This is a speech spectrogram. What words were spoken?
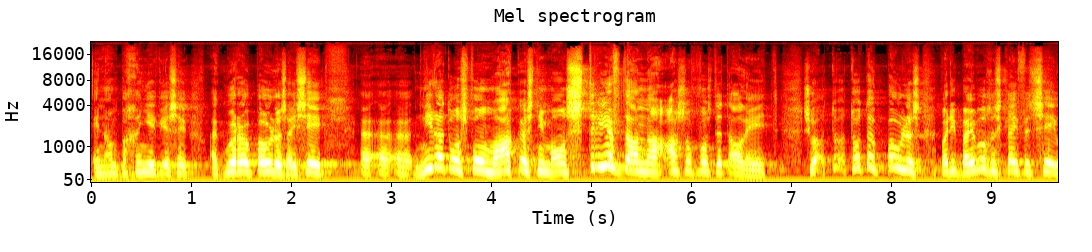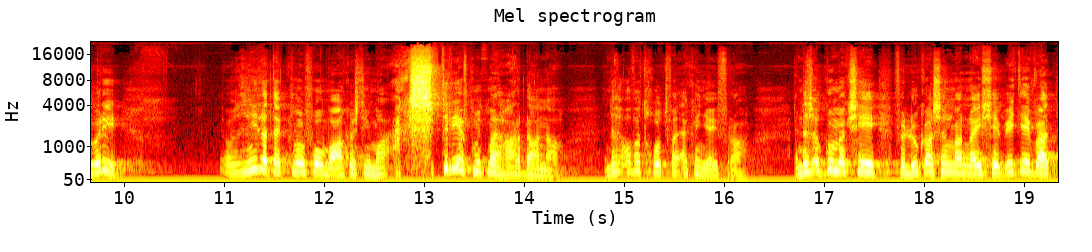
En dan begin jy weer sê ek hoor ou Paulus, hy sê uh uh uh nie dat ons volmaak is nie, maar ons streef daarna asof ons dit al het. So tot, tot ou Paulus wat die Bybel geskryf het sê, hoorie, ons nie dat ek volmaak is nie, maar ek streef met my hart daarna. En dis al wat God van ek en jy vra. En dis ook hoekom ek sê vir Lukas en Marnay sê, weet jy wat,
